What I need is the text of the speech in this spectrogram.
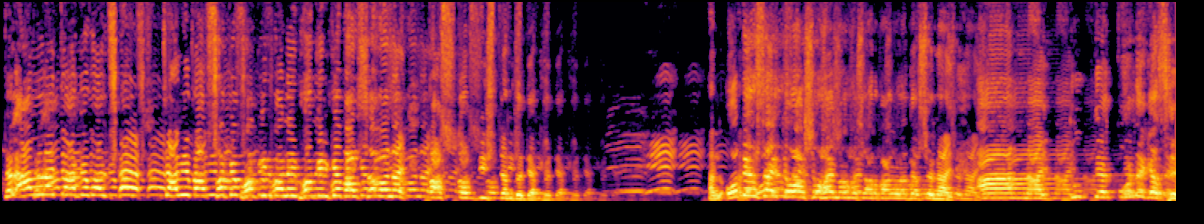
তাহলে আল্লাহ তো আগে বলছে যে আমি বাদশাকে ফকির বানাই, ফকিরকে বাদশা বানাই, বাস্তব দৃষ্টান্ত দেখে। ওদের চাইতে অসহায় মানুষ আর বাংলাদেশে নাই। আর নাই, ডুবদের কোনে গেছে।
